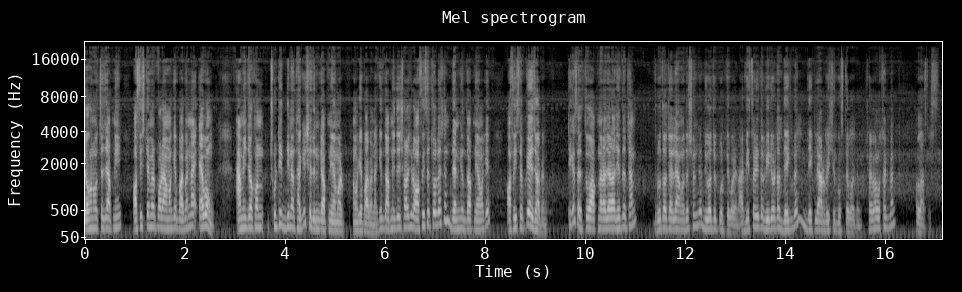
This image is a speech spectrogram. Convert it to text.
যখন হচ্ছে যে আপনি অফিস টাইমের পরে আমাকে পাবেন না, এবং আমি যখন ছুটির দিনে থাকি, সেদিনকে আপনি আমার, আমাকে পাবেন না। কিন্তু আপনি যদি সরাসরি অফিসে চলে আসেন দেন কিন্তু আপনি আমাকে অফিসে পেয়ে যাবেন। ঠিক আছে? তো আপনারা যারা যেতে চান দ্রুত চাইলে আমাদের সঙ্গে যোগাযোগ করতে পারেন। আর বিস্তারিত ভিডিওটা দেখবেন, দেখলে আরও বেশি বুঝতে পারবেন। সবাই ভালো থাকবেন। আল্লাহ হাফিজ।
